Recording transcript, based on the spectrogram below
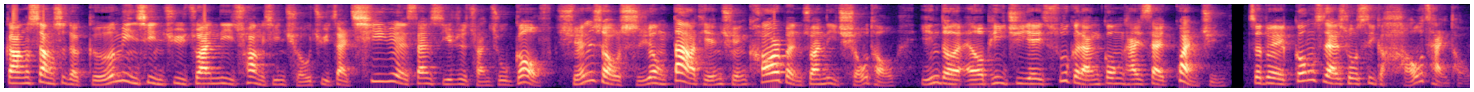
刚上市的革命性具专利创新球具在七月三十一日传出，Golf 选手使用大田全 Carbon 专利球头，赢得 LPGA 苏格兰公开赛冠军。这对公司来说是一个好彩头。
